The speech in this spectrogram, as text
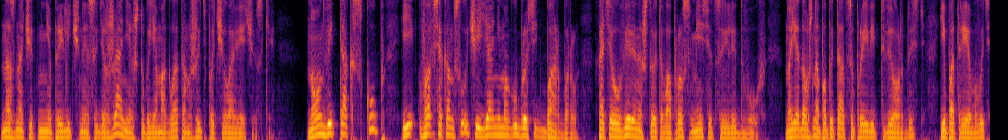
назначит мне приличное содержание, чтобы я могла там жить по-человечески. Но он ведь так скуп, и, во всяком случае, я не могу бросить Барбару, хотя уверена, что это вопрос месяца или двух. Но я должна попытаться проявить твердость и потребовать,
